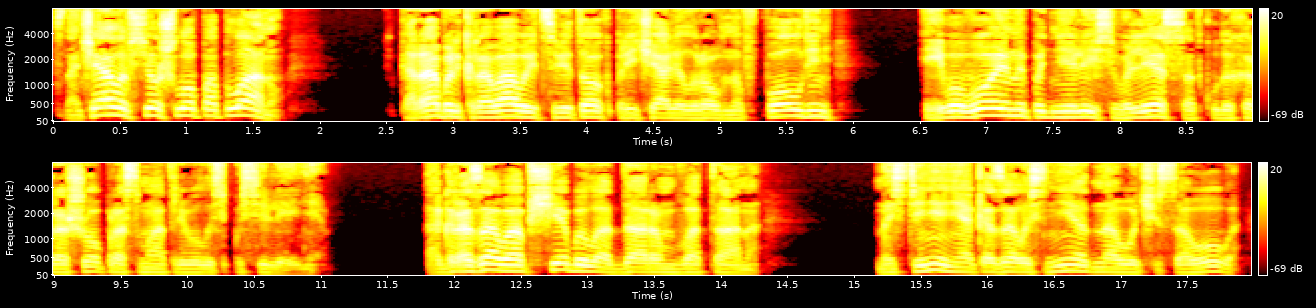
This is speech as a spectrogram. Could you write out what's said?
Сначала все шло по плану. Корабль «Кровавый цветок» причалил ровно в полдень, и его воины поднялись в лес, откуда хорошо просматривалось поселение. А гроза вообще была даром ватана. На стене не оказалось ни одного часового —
